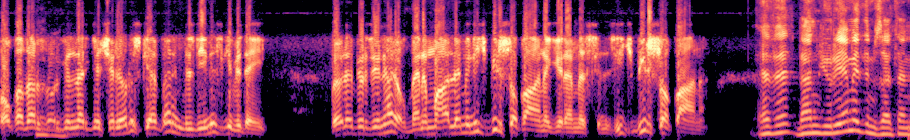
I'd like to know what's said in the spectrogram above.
O kadar zor Tabii. günler geçiriyoruz ki efendim bildiğiniz gibi değil. Böyle bir dünya yok. Benim mahallemin hiçbir sokağına giremezsiniz. Hiçbir sokağına. Evet ben yürüyemedim zaten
